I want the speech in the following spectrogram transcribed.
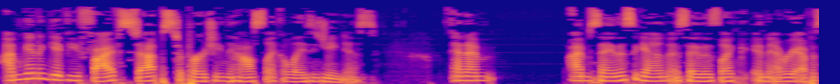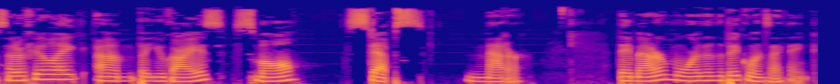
I'm going to give you five steps to purging the house like a lazy genius. And I'm I'm saying this again. I say this like in every episode I feel like, um, but you guys, small steps matter. They matter more than the big ones, I think.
